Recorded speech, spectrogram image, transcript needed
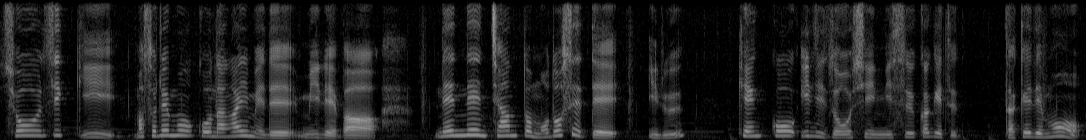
正直、まあ、それもこう長い目で見れば年々ちゃんと戻せている健康維持増進に数ヶ月だけでも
